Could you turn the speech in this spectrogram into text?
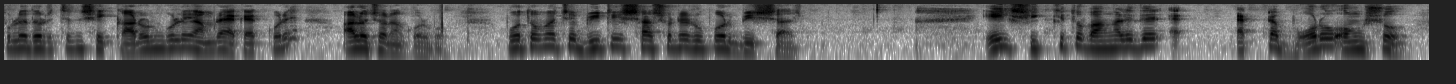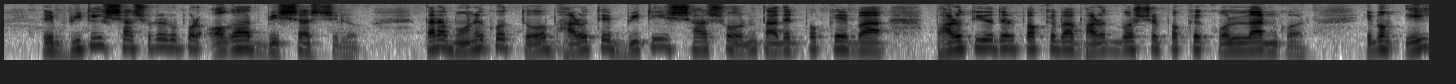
তুলে ধরেছেন, সেই কারণগুলি আমরা এক এক করে আলোচনা করব। প্রথম হচ্ছে ব্রিটিশ শাসনের উপর বিশ্বাস। এই শিক্ষিত বাঙালিদের একটা বড় অংশ এই ব্রিটিশ শাসনের উপর অগাধ বিশ্বাস ছিল। তারা মনে করত ভারতে ব্রিটিশ শাসন তাদের পক্ষে বা ভারতীয়দের পক্ষে বা ভারতবর্ষের পক্ষে কল্যাণকর এবং এই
